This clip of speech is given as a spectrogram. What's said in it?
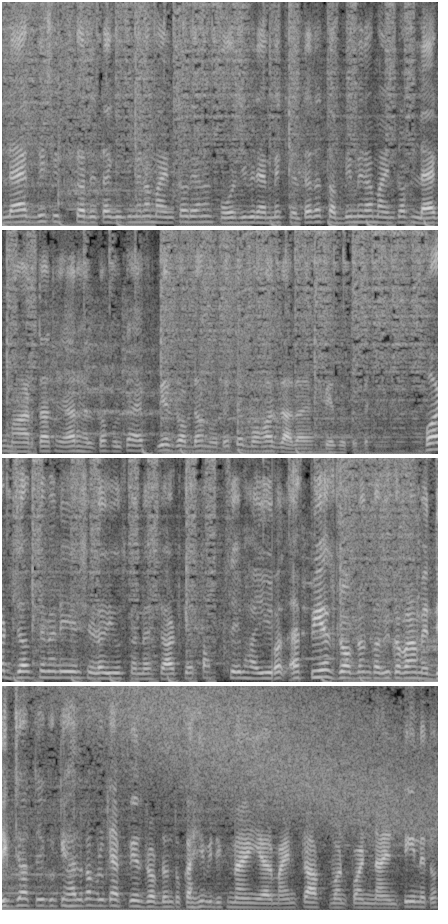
लैग भी फिक्स कर देता है क्योंकि मेरा माइनक्राफ्ट यार, मैं फोर जी रैम में खेलता था, तब भी मेरा माइनक्राफ्ट लैग मारता था यार, हल्का फुल्का F P S drop down होते थे, बहुत ज़्यादा एफ़ पी एस होते थे। बट जब से मैंने ये शेडर यूज़ करना स्टार्ट किया, तब से भाई बस F P S drop down कभी कभार हमें दिख जाते हैं, क्योंकि हल्का फुल्का F P S drop down तो कहीं भी दिखना है यार माइंड क्राफ्ट वन पॉइंट नाइनटीन है तो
